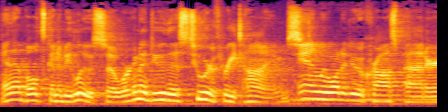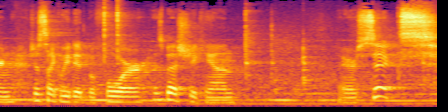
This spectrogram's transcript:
and that bolt's going to be loose. So we're going to do this two or three times. And we want to do a cross pattern just like we did before as best you can. There's six,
